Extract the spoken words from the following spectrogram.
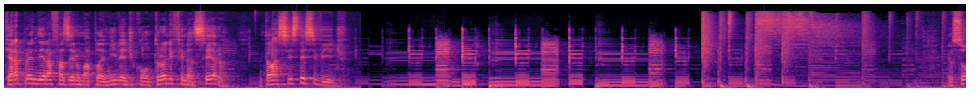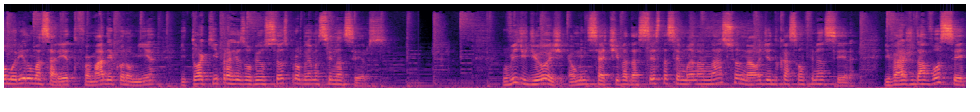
Quer aprender a fazer uma planilha de controle financeiro? Então assista esse vídeo. Eu sou Murilo Massareto, formado em economia, e estou aqui para resolver os seus problemas financeiros. O vídeo de hoje é uma iniciativa da Sexta Semana Nacional de Educação Financeira e vai ajudar você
